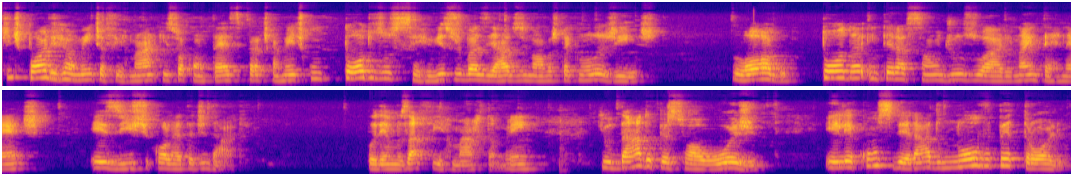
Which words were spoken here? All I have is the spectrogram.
A gente pode realmente afirmar que isso acontece praticamente com todos os serviços baseados em novas tecnologias. Logo, toda interação de usuário na internet existe coleta de dados. Podemos afirmar também que o dado pessoal hoje ele é considerado novo petróleo,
